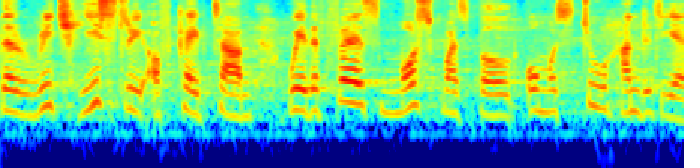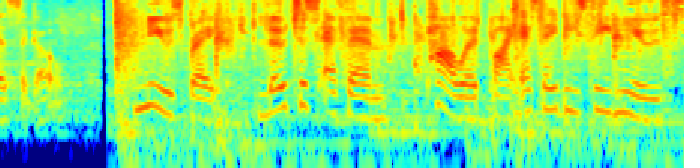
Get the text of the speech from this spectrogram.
the rich history of Cape Town, where the first mosque was built almost 200 years ago. Newsbreak, Lotus FM, powered by SABC News.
